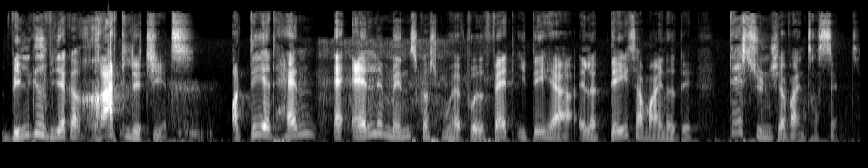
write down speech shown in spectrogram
Hvilket virker ret legit. Og det at han af alle mennesker skulle have fået fat i det her Eller datamined det Det synes jeg var interessant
